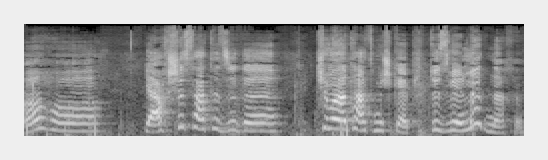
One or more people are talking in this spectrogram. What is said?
Aha. Yaxşı satıcıdır. 2 manat 60 qəpik. Düz vermədin axı.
